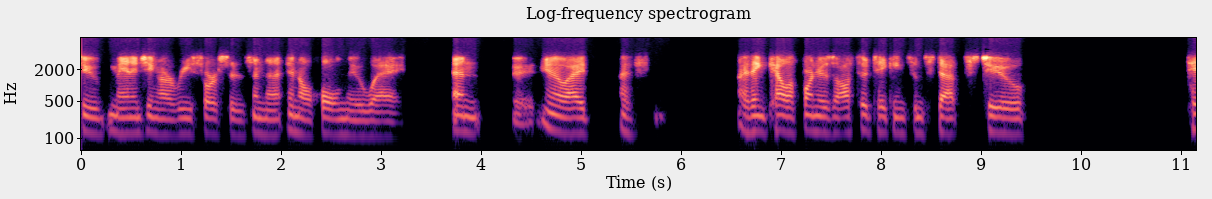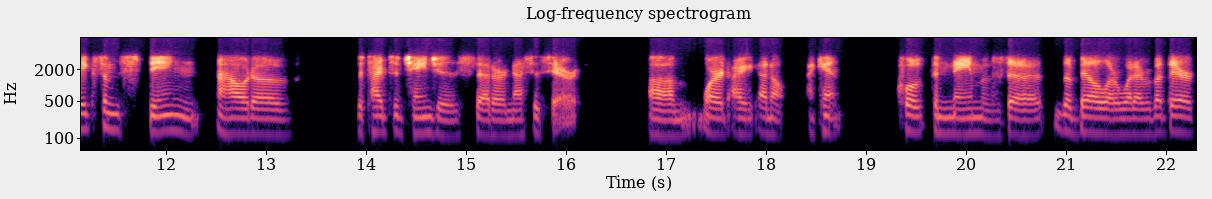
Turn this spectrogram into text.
to managing our resources in a in a whole new way. And you know i I've, i think california is also taking some steps to take some sting out of the types of changes that are necessary. Um, where I, I don't I can't quote the name of the the bill or whatever, but they're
